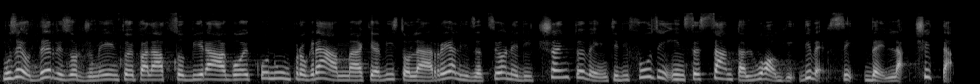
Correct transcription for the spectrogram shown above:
Museo del Risorgimento e Palazzo Birago e con un programma che ha visto la realizzazione di 100 eventi diffusi in 60 luoghi diversi della città.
